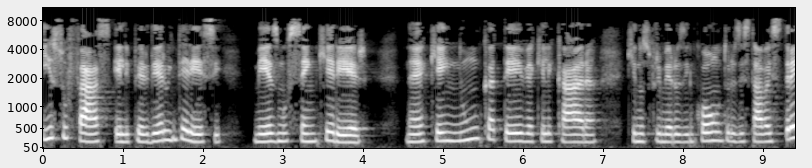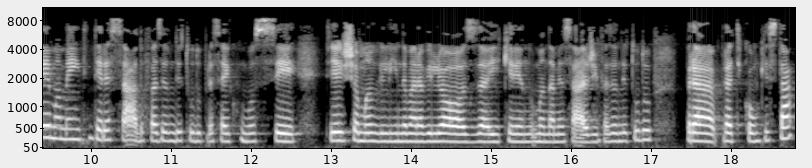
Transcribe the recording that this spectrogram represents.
isso faz ele perder o interesse, mesmo sem querer. Né? Quem nunca teve aquele cara que nos primeiros encontros estava extremamente interessado, fazendo de tudo para sair com você, te chamando de linda, maravilhosa e querendo mandar mensagem, fazendo de tudo para te conquistar.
